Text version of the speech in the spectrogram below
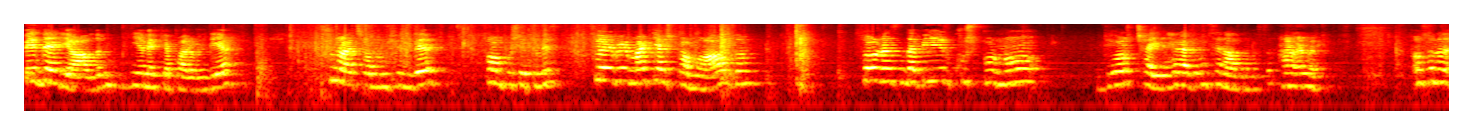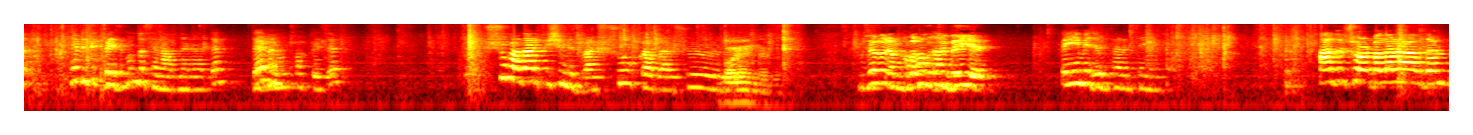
Bezelye aldım yemek yaparım diye. Şunu açalım şimdi. Son poşetimiz. Şöyle bir makyaj pamuğu aldım. Sonrasında bir kuşburnu diyor çayı. Herhalde bunu sen aldın nasıl? Ha evet. Ondan sonra temizlik bezi. Bunu da sen aldın herhalde. Değil Hı mi? Mutfak bezi. şu kadar fişimiz var. Şu kadar şöyle. Boyun dedi. Bir şey söyleyeceğim. Bu da Tamam, kötü ben- değil. Ben yemeyeceğim bir tane senin. Hazır çorbalar aldım.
